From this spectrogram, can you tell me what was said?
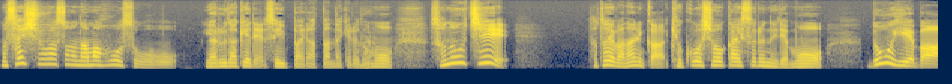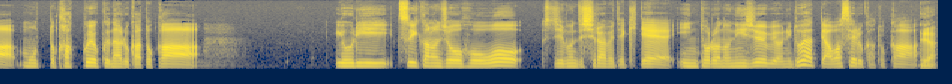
まあ、最初はその生放送をやるだけで精一杯だったんだけれども、そのうち例えば何か曲を紹介するにでもどう言えばもっとかっこよくなるかとかより追加の情報を自分で調べてきてイントロの20秒にどうやって合わせるかとか Yeah.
